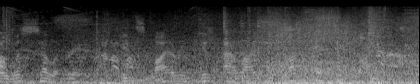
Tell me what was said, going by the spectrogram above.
Hero was celebrated, inspiring his allies with unending violence.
